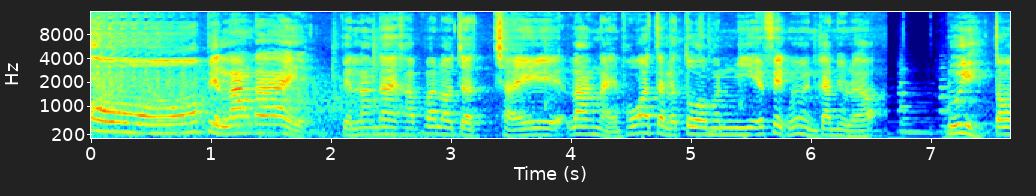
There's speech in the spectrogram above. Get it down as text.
อ๋อเปลี่ยนร่างได้ เปลี่ยนร่างได้ครับว่าเราจะใช้ร่างไหน เพราะว่าแต่ละตัวมันมีเอฟเฟกต์ไม่เหมือนกันอยู่แล้วลุยต่อ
